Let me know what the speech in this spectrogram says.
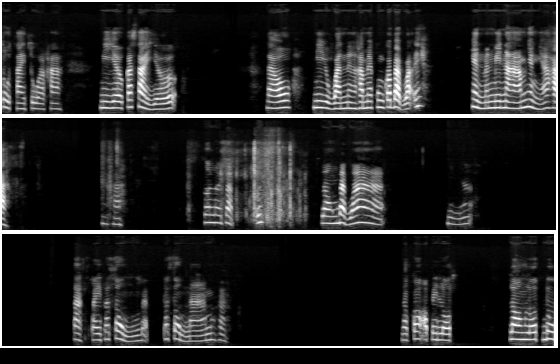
สูตรตายตัวค่ะ มีเยอะก็ใส่เยอะ แล้ว มีอยู่วันหนึ่งค่ะแม่กุ้งก็แบบว่า เอ๊ะ เห็นมันมีน้ำอย่างเงี้ยค่ะนะคะก็เลยแบบอยลองแบบว่า อย่างเงี้ยตักไปผสมแบบผสมน้ำอะค่ะ แล้วก็เอาไปลด ลองลดดู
